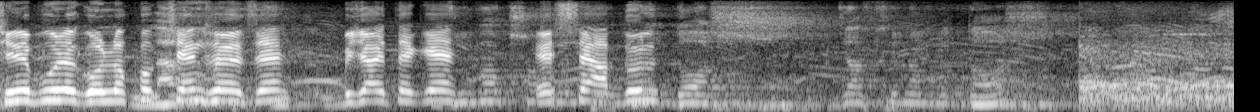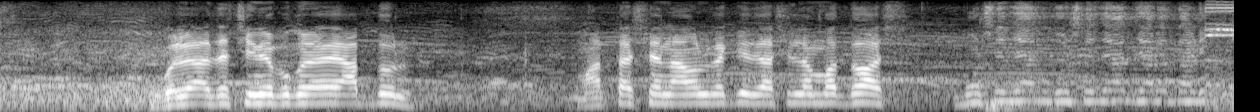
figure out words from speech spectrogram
চিনেপুরে গোলরক্ষক চেঞ্জ হয়েছে। বিজয় থেকে এসছে আব্দুল। জার্সি গোলে আছে চিনেপুকুরে আব্দুল। মাত্রা সে নামল বেকি রাশি নম্বর দশ। বসে যান বসে যান যারা দাঁড়িয়ে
